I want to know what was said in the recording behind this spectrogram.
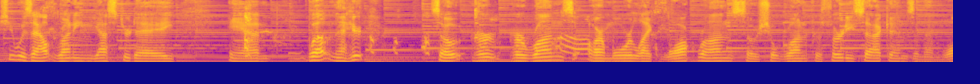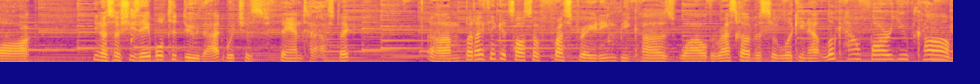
she was out running yesterday, and well, now here. So her her runs are more like walk runs. So she'll run for 30 seconds and then walk. You know, so she's able to do that, which is fantastic. Um, but I think it's also frustrating because while the rest of us are looking at, look how far you've come,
